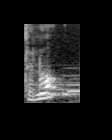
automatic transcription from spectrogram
主イ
